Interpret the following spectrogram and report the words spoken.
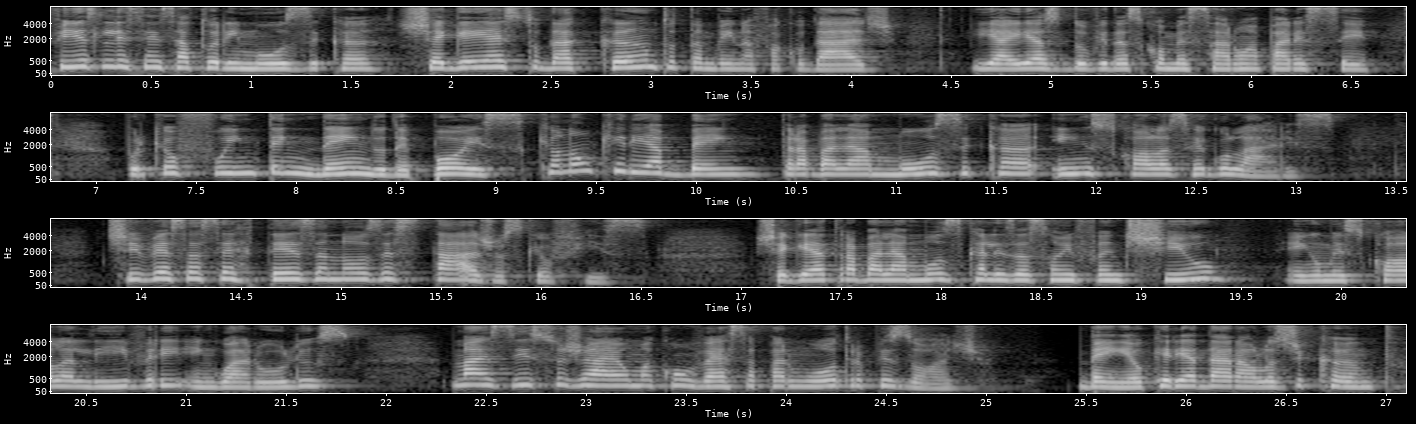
Fiz licenciatura em música, cheguei a estudar canto também na faculdade, e aí as dúvidas começaram a aparecer, porque eu fui entendendo depois que eu não queria bem trabalhar música em escolas regulares. Tive essa certeza nos estágios que eu fiz. Cheguei a trabalhar musicalização infantil em uma escola livre em Guarulhos, mas isso já é uma conversa para um outro episódio. Bem, eu queria dar aulas de canto,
